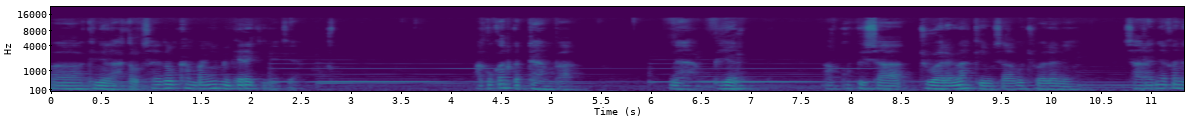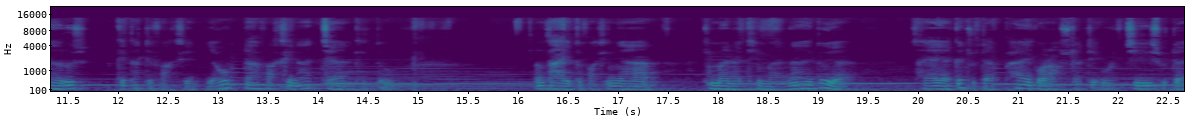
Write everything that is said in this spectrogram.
uh, ginilah kalau saya tuh kampanye mikirnya gini aja. Aku kan kedampak nah biar aku bisa jualan lagi misal aku jualan nih syaratnya kan harus kita divaksin. Ya udah vaksin aja gitu. Entah itu vaksinnya gimana gimana itu ya saya yakin sudah baik. Orang sudah diuji sudah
